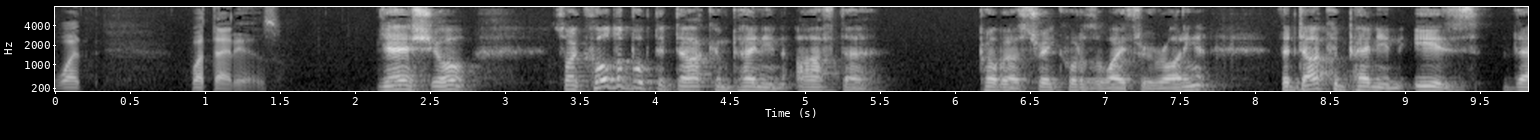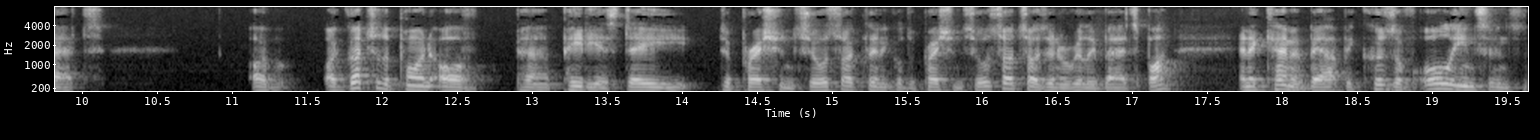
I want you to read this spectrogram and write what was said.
what what that is. Yeah, sure. So I called the book The Dark Companion after probably I was three quarters of the way through writing it. The Dark Companion is that I, I got to the point of uh, PTSD, depression, suicide, clinical depression, suicide. So I was in a really bad spot. And it came about because of all the incidents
